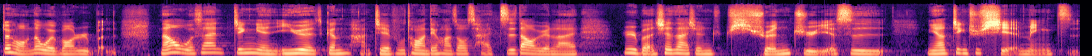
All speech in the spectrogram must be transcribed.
对哦，那我也不知道日本的，然后我是在今年一月跟他姐夫通完电话之后才知道，原来日本现在选选举也是你要进去写名字。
